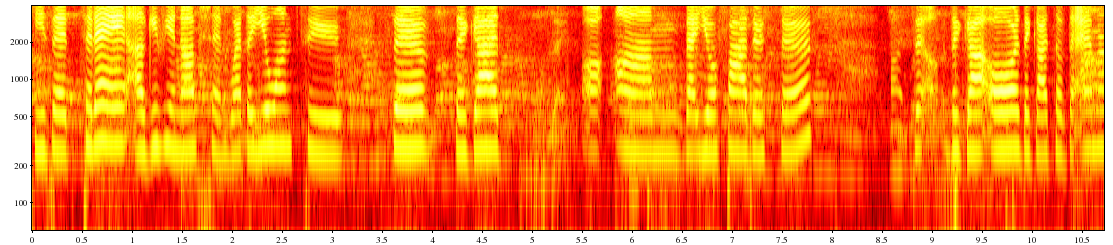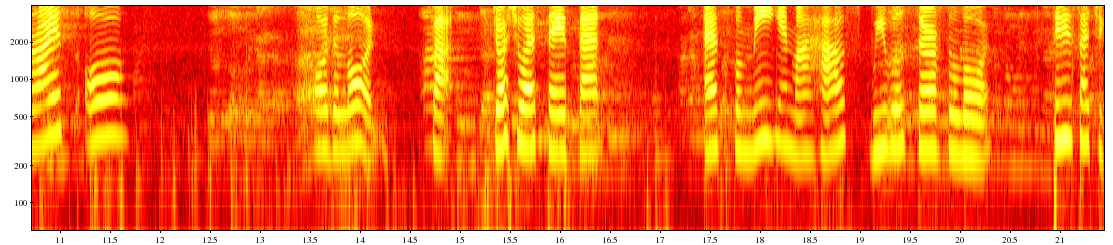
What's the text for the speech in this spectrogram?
he said, Today I'll give you an option whether you want to serve the God uh, um, that your fathers served, the, the God or the gods of the Amorites, or or the Lord. But Joshua said that as for me and my house, we will serve the Lord. This is such a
